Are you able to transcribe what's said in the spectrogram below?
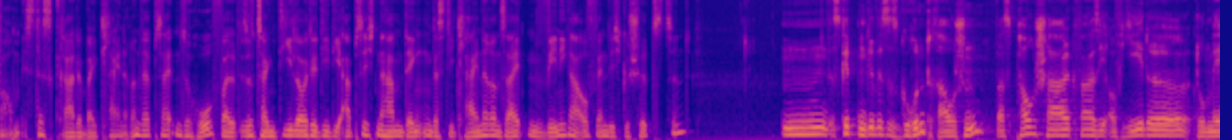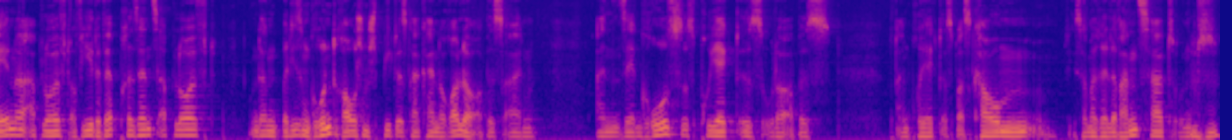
Warum ist das gerade bei kleineren Webseiten so hoch? Weil sozusagen die Leute, die die Absichten haben, denken, dass die kleineren Seiten weniger aufwendig geschützt sind? Mm, es gibt ein gewisses Grundrauschen, was pauschal quasi auf jede Domäne abläuft, auf jede Webpräsenz abläuft. Und dann bei diesem Grundrauschen spielt es gar keine Rolle, ob es ein, ein sehr großes Projekt ist oder ob es ein Projekt ist, was kaum, ich sag mal, Relevanz hat und, mhm.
